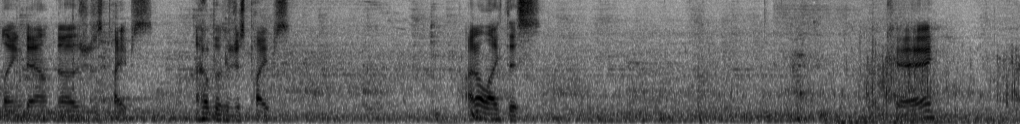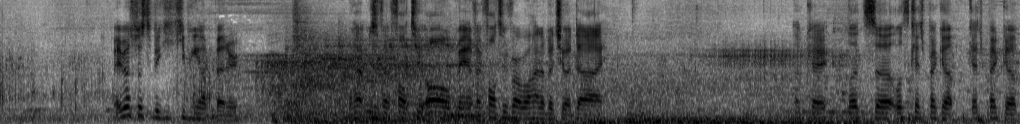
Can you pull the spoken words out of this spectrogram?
Laying down? No, those are just pipes. I hope those are just pipes. I don't like this. Okay. Maybe I'm supposed to be keeping up better. What happens if I fall too- oh man, if I fall too far behind I bet you I die. Okay, let's uh, let's catch back up, catch back up.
